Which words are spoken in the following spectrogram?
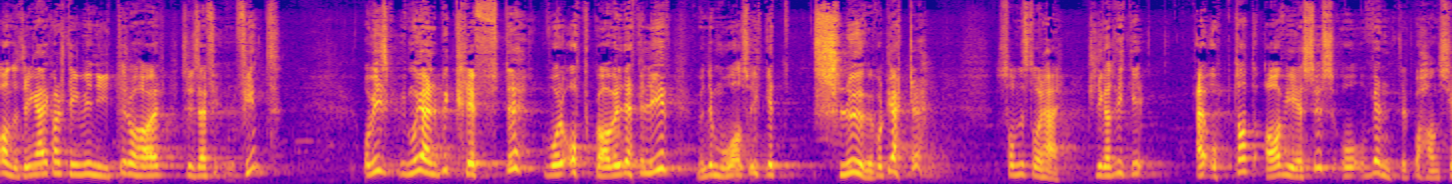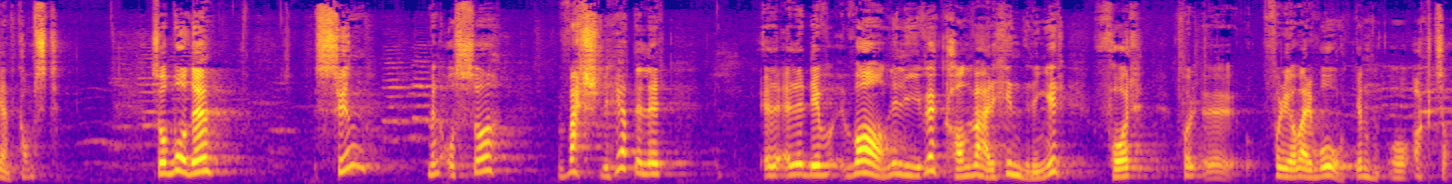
Andre ting er kanskje ting vi nyter og syns er fint. Og vi, vi, må gjerne bekrefte våre oppgaver i dette liv, men det må altså ikke sløve vårt hjerte, som det står her, slik at vi ikke er opptatt av Jesus og, venter på hans gjenkomst. Så både synd, men også verslighet, eller eller det vanlige livet kan være hindringer for, for, øh, for, det å være våken og aktsom.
